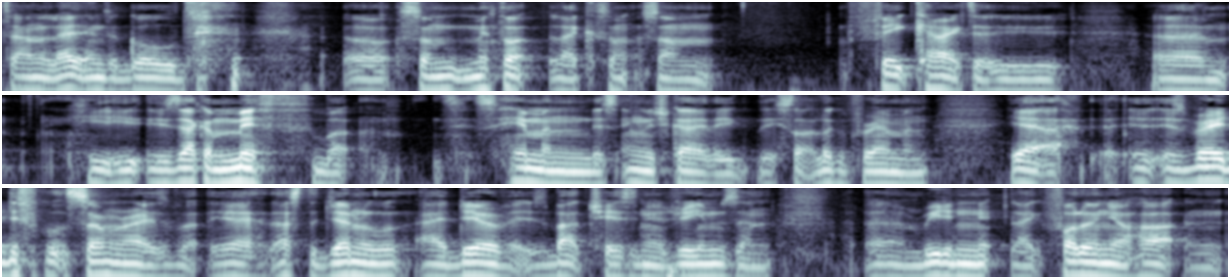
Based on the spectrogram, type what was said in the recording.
turn lead into gold, or some myth, like some some fake character who um, he he's like a myth, but it's him and this English guy. They they start looking for him, and yeah, it, it's very difficult to summarize. But yeah, that's the general idea of it. It's about chasing your dreams and um, reading, like following your heart and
